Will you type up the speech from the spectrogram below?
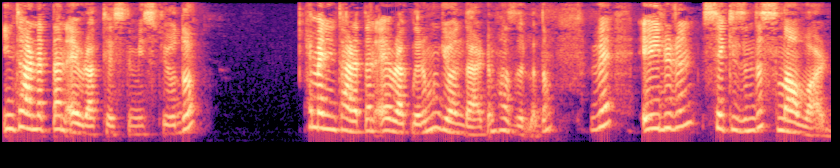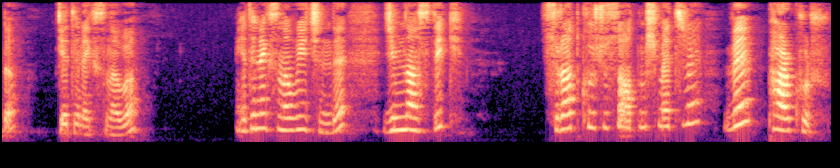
internetten evrak teslimi istiyordu. Hemen internetten evraklarımı gönderdim, hazırladım. Ve Eylül'ün 8'inde sınav vardı. Yetenek sınavı. Yetenek sınavı içinde jimnastik, sürat koşusu 60 metre ve parkur.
